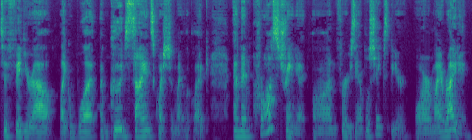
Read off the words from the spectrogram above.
to figure out like what a good science question might look like and then cross train it on for example shakespeare or my writing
